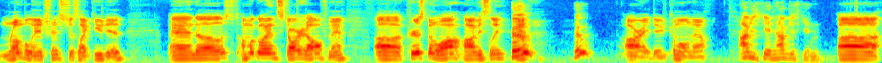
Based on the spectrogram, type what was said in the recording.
Rumble entrants just like you did, and uh, let's. I'm gonna go ahead and start it off, man. Uh, Chris Benoit, obviously. Who? Who? All right, dude, come on now. I'm just kidding. I'm just kidding. Uh,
